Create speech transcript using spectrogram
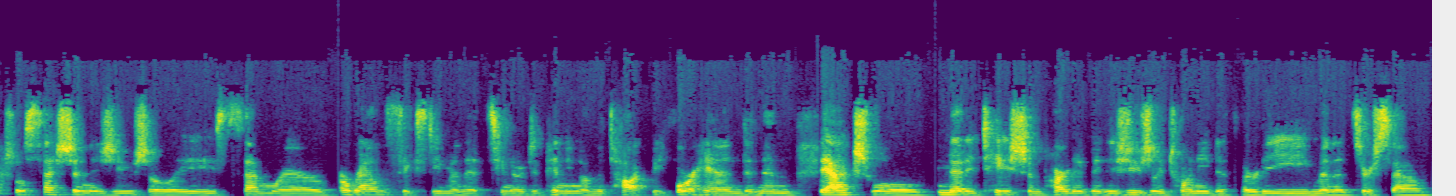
actual session is usually somewhere around 60 minutes, you know, depending on the talk beforehand. And then the actual meditation part of it is usually 20 to 30 minutes or so.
